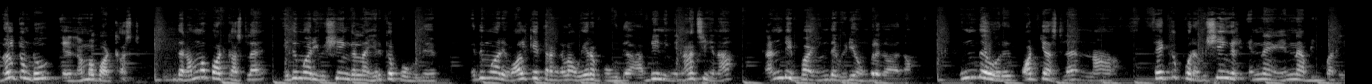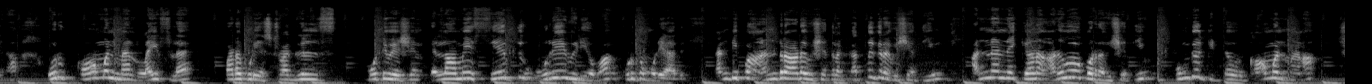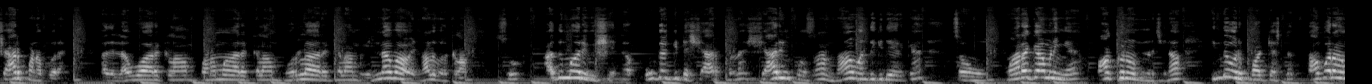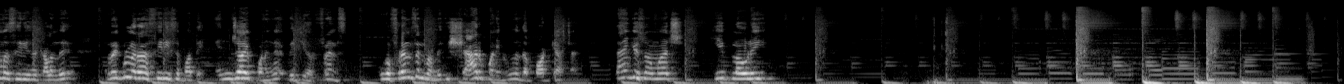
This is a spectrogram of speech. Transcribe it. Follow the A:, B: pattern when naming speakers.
A: Welcome to இது நம்ம podcast இந்த நம்ம பாட்காஸ்ட்ல எது மாதிரி விஷயங்கள்லாம் இருக்க போகுது எது மாதிரி வாழ்க்கை தரங்கள்லாம் உயர போகுது அப்படின்னு நீங்க நினைச்சீங்கன்னா கண்டிப்பா இந்த வீடியோ உங்களுக்காக தான். இந்த ஒரு பாட்காஸ்ட்ல நான் சேர்க்க போற விஷயங்கள் என்ன என்ன அப்படின்னு பார்த்தீங்கன்னா ஒரு காமன் மேன் லைஃப்ல படக்கூடிய ஸ்ட்ரகிள்ஸ் மோட்டிவேஷன் எல்லாமே சேர்த்து ஒரே வீடியோவாக கொடுக்க முடியாது. கண்டிப்பாக அன்றாட விஷயத்தில் கற்றுக்கிற விஷயத்தையும் அன்னன்னைக்கான அனுபவப்படுற விஷயத்தையும் உங்ககிட்ட ஒரு காமன் மேனாக ஷேர் பண்ண போகிறேன் அது லவ்வாக இருக்கலாம் பணமாக இருக்கலாம் பொருளாக இருக்கலாம் என்னவா வேணாலும் இருக்கலாம். ஸோ அது மாதிரி விஷயத்த உங்ககிட்ட ஷேர் பண்ண ஷேரிங் பர்சனாக நான் வந்துக்கிட்டே இருக்கேன். ஸோ மறக்காமல் நீங்கள் பார்க்கணும் அப்படின்னு நினச்சிங்கன்னா இந்த ஒரு பாட்காஸ்ட்டில் தவறாமல் சீரீஸை கலந்து ரெகுலராக சீரீஸை பார்த்து என்ஜாய் பண்ணுங்க வித் யுவர் ஃப்ரெண்ட்ஸ் உங்கள் ஃப்ரெண்ட்ஸ் அண்ட் ஃபேமிலிக்கு ஷேர் பண்ணிக்கோங்க இந்த பாட்காஸ்ட்டை Thank you so much. Keep lovely.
